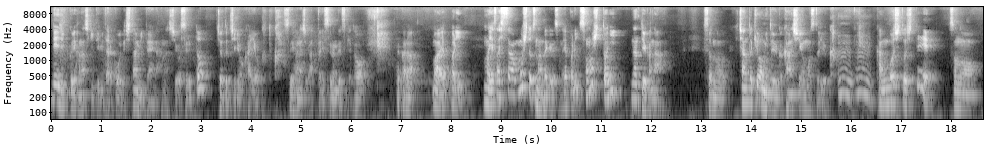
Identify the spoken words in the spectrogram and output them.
で、じっくり話聞いてみたらこうでしたみたいな話をすると、ちょっと治療変えようかとか、そういう話があったりするんですけど、だから、まあやっぱり、まあ優しさも一つなんだけど、そのやっぱりその人に、なんていうかな、その、ちゃんと興味というか関心を持つというか、うんうん、看護師として、その、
